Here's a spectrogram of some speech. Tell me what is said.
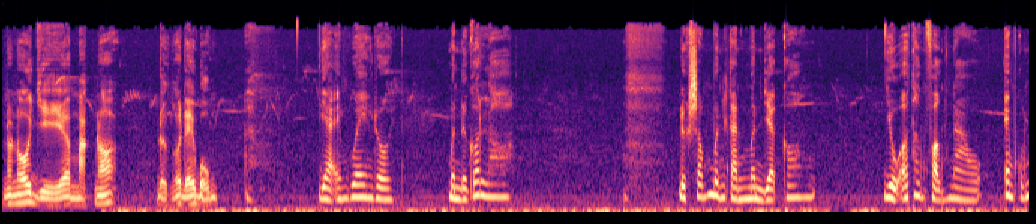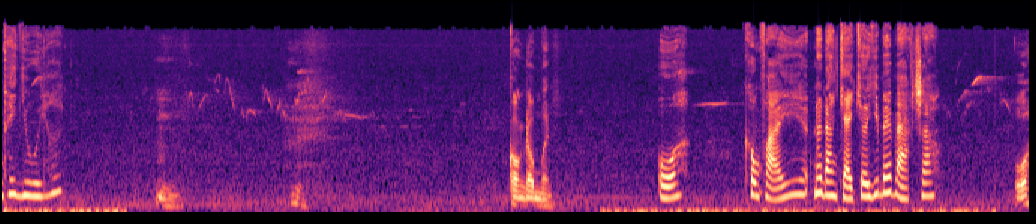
Nó nói gì mặt nó Đừng có để bụng Dạ em quen rồi. Mình đừng có lo. Được sống bên cạnh mình và con Dù ở thân phận nào Em cũng thấy vui hết. Ừ. Con đâu mình? Ủa Không phải nó đang chạy chơi với bé Bạc sao? Ủa?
